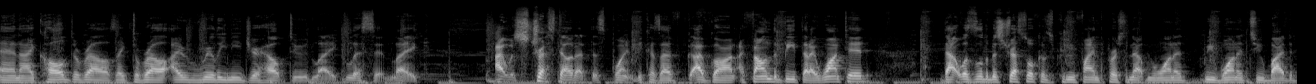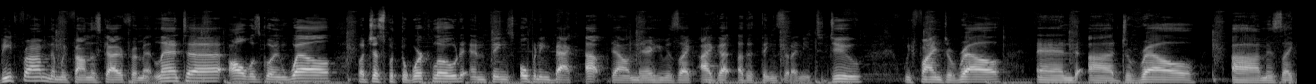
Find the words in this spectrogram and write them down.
and I called Darrell. I was like, Darrell, I really need your help, dude. Like, listen, like, I was stressed out at this point because I've I've gone. I found the beat that I wanted. That was a little bit stressful because we couldn't find the person that we wanted we wanted to buy the beat from. Then we found this guy from Atlanta. All was going well, but just with the workload and things opening back up down there, he was like, I got other things that I need to do. We find Darrell and uh, Darrell um, is like,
